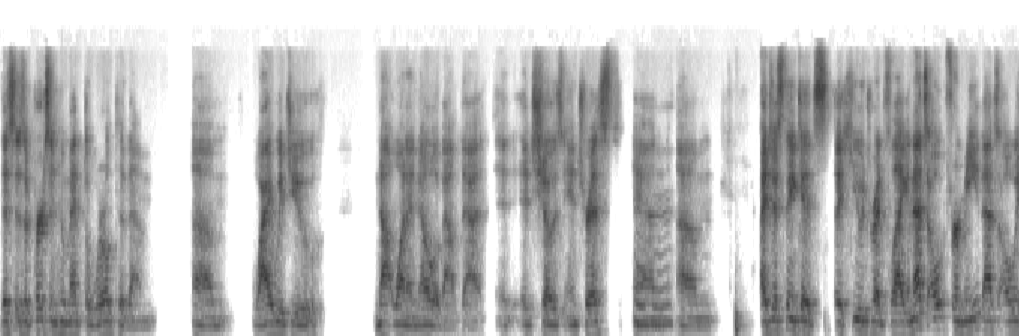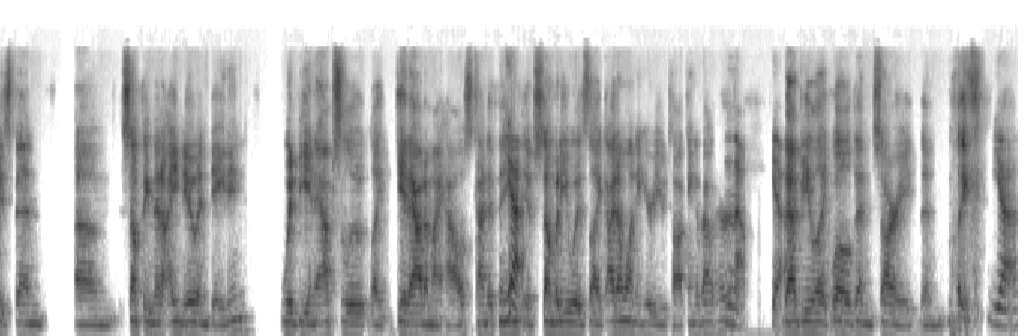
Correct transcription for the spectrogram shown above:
this is a person who meant the world to them um why would you not want to know about that it, it shows interest and mm-hmm. um I just think it's a huge red flag. And that's for me, that's always been um, something that I knew in dating would be an absolute like get out of my house kind of thing. Yeah. If somebody was like, I don't want to hear you talking about her. No. Yeah. That'd be like, well, then sorry. Then like, yeah,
